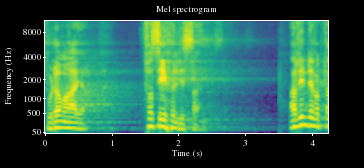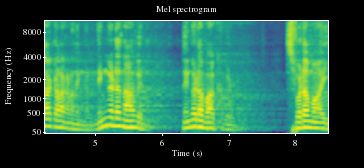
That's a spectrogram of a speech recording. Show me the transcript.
സ്ഫുടമായ ഫസീഹുൽ ലിസാൻ. അതിന്റെ വക്താക്കളാണ് നിങ്ങൾ. നിങ്ങളുടെ നാവിൽ നിങ്ങളുടെ വാക്കുകൾ സ്ഫുടമായി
